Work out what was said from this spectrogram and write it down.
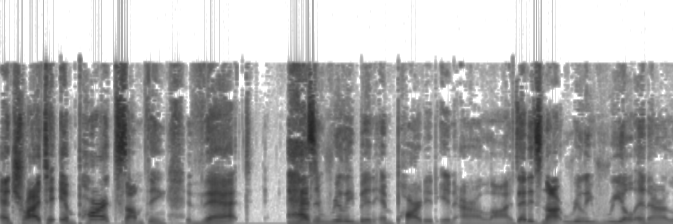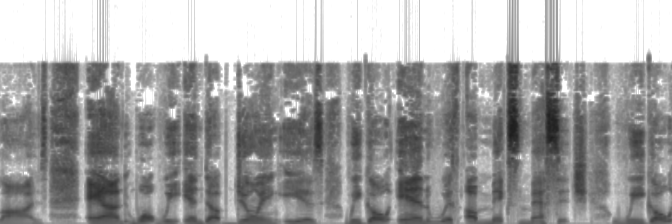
and try to impart something that hasn't really been imparted in our lives, that it's not really real in our lives. And what we end up doing is we go in with a mixed message. We go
